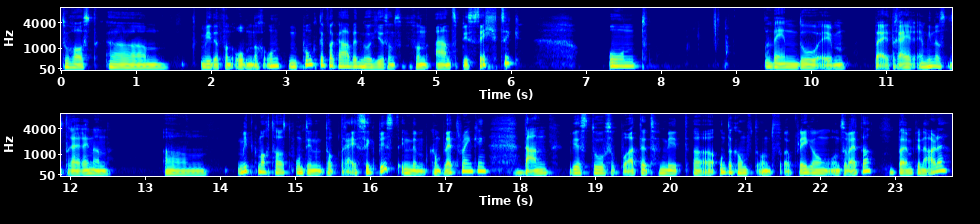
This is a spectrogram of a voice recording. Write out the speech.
du hast ähm, wieder von oben nach unten Punktevergabe, nur hier sind es von 1 bis 60. Und wenn du eben bei drei, mindestens drei Rennen ähm, mitgemacht hast und in den Top 30 bist, in dem Komplett-Ranking, dann wirst du supported mit äh, Unterkunft und Verpflegung und so weiter beim Finale.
